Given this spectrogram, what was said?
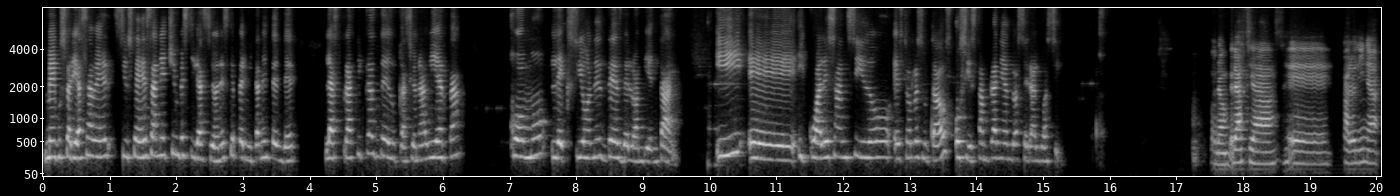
me gustaría saber si ustedes han hecho investigaciones que permitan entender las prácticas de educación abierta como lecciones desde lo ambiental y, eh, y cuáles han sido estos resultados o si están planeando hacer algo así. Bueno, gracias eh, Carolina.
